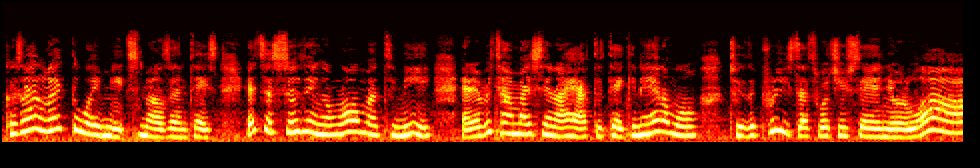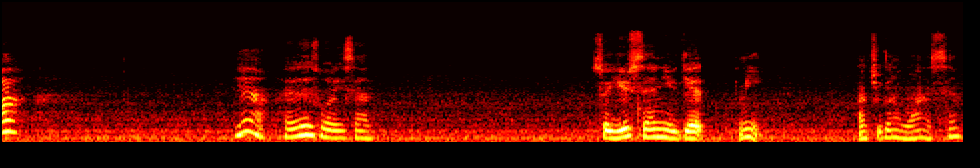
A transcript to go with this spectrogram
Because I like the way meat smells and tastes. It's a soothing aroma to me. And every time I sin, I have to take an animal to the priest. That's what you say in your law. Yeah, it is what he said. So you sin, you get meat. Aren't you going to want to sin?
